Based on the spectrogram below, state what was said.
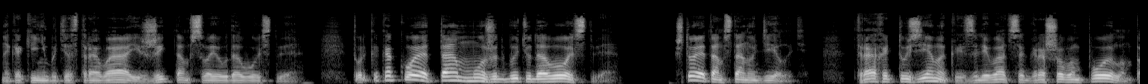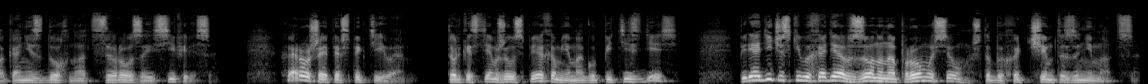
на какие-нибудь острова и жить там в свое удовольствие. Только какое там может быть удовольствие? Что я там стану делать? Трахать туземок и заливаться грошовым пойлом, пока не сдохну от цирроза и сифилиса? Хорошая перспектива. Только с тем же успехом я могу пить и здесь, периодически выходя в зону на промысел, чтобы хоть чем-то заниматься.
